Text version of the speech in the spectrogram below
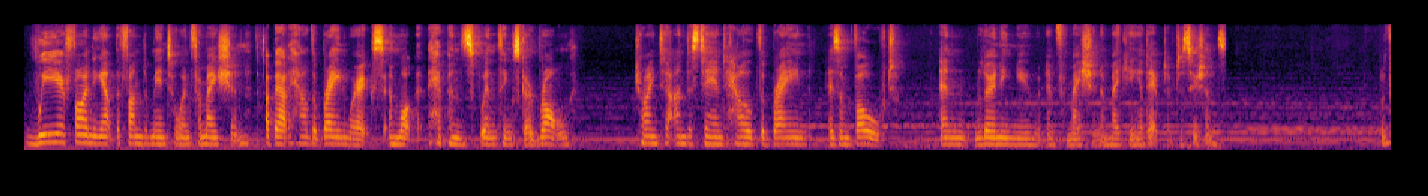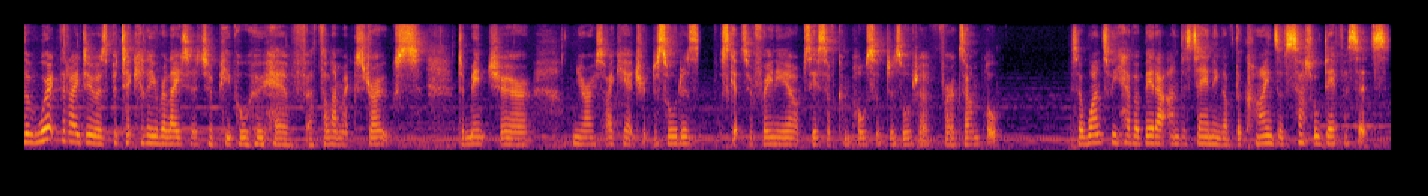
We're finding out the fundamental information about how the brain works and what happens when things go wrong, trying to understand how the brain is involved in learning new information and making adaptive decisions. The work that I do is particularly related to people who have thalamic strokes, dementia, neuropsychiatric disorders, schizophrenia, obsessive compulsive disorder, for example. So once we have a better understanding of the kinds of subtle deficits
